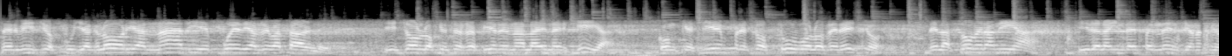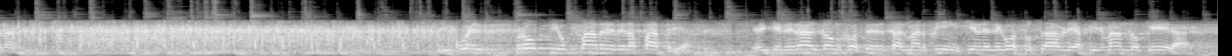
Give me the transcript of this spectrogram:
servicios cuya gloria nadie puede arrebatarle, y son los que se refieren a la energía con que siempre sostuvo los derechos de la soberanía y de la independencia nacional. Y fue el propio padre de la patria, el general don José de San Martín, quien le legó su sable afirmando que era,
